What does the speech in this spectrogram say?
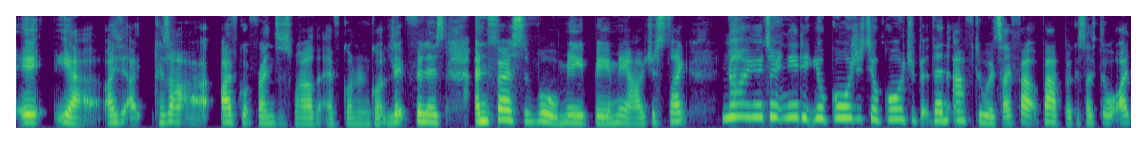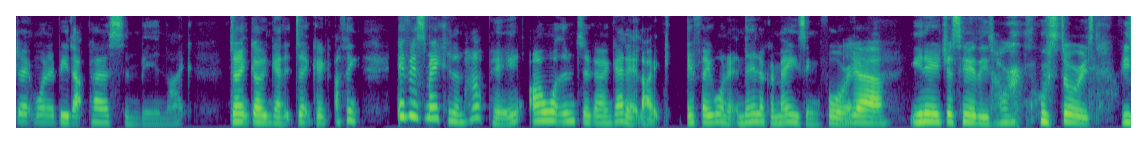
it yeah i because I, I i've got friends as well that have gone and got lip fillers. And first of all me being me i was just like no you don't need it. You're gorgeous. You're gorgeous. But then afterwards i felt bad because i thought i don't want to be that person being like don't go and get it. Don't go. I think if it's making them happy i want them to go and get it like if they want it and they look amazing for it. Yeah. You know you just hear these horrible stories. Have you,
